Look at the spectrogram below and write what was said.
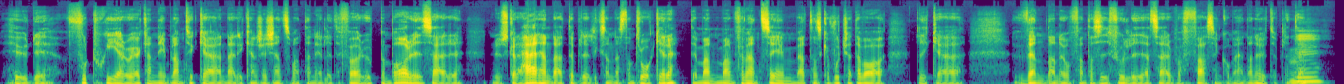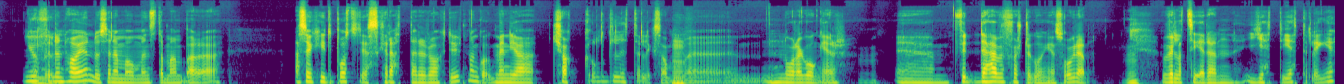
hur det fort sker och jag kan ibland tycka när det kanske känns som att den är lite för uppenbar i så här, nu ska det här hända, att det blir liksom nästan tråkigare. Det man, man förväntar sig att den ska fortsätta vara lika vändande och fantasifull i att så här, vad fasen kommer hända nu? Typ lite. Mm. Jo, för Eller- den har ju ändå sina moments där man bara, alltså jag kan ju inte påstå att jag skrattade rakt ut någon gång, men jag chuckled lite liksom Mm. eh, några gånger. Mm. Eh, för det här var första gången jag såg den. Mm. Jag har velat se den jätte, jättelänge.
